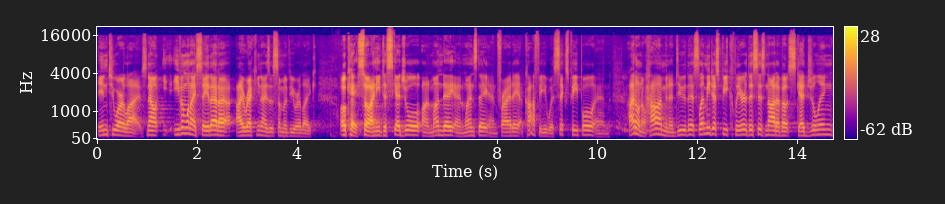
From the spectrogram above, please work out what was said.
into our lives. Now, even when I say that, I, I recognize that some of you are like, okay, so I need to schedule on Monday and Wednesday and Friday a coffee with six people, and I don't know how I'm going to do this. Let me just be clear this is not about scheduling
